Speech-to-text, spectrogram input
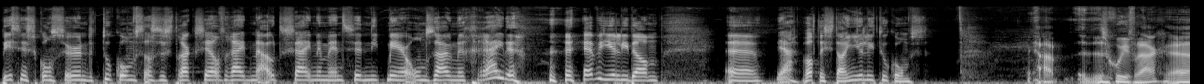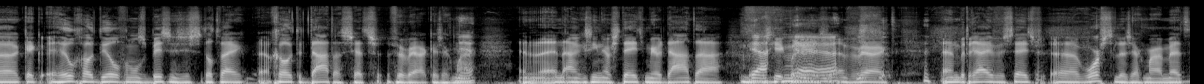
Business Concern de toekomst als er straks zelfrijdende auto's zijn en mensen niet meer onzuinig rijden? Hebben jullie dan uh, ja, wat is dan jullie toekomst? Ja, dat is een goede vraag. Uh, kijk, een heel groot deel van ons business is dat wij uh, grote datasets verwerken, zeg maar. En, en aangezien er steeds meer data beschikbaar is en verwerkt. en bedrijven steeds uh, worstelen, zeg maar, met,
